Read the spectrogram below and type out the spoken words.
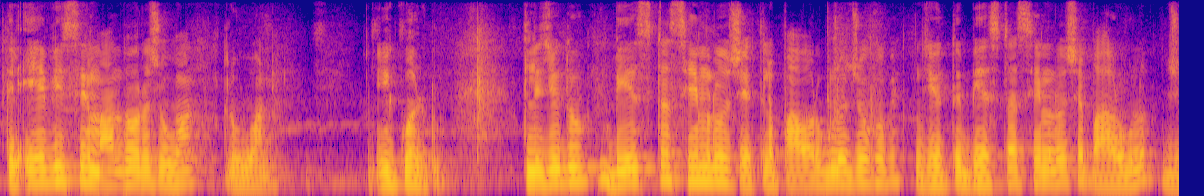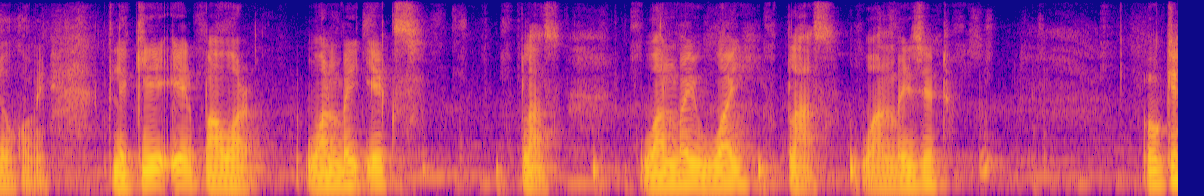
তাহলে এ বি সির মান দেওয়া রয়েছে ওয়ান তাহলে ওয়ান ইকুয়াল টু তাহলে যেহেতু বেসটা সেম রয়েছে, তাহলে পাওয়ারগুলো যোগ হবে। যেহেতু বেসটা সেম রয়েছে পাওয়ারগুলো যোগ হবে। তাহলে কে এর power one by X plus one by Y plus one by Z okay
